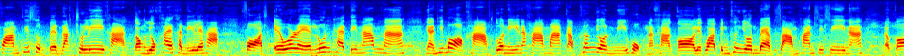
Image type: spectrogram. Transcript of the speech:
ความที่สุดเป็น Luxury ค่ะ ต้องยกให้คันนี้เลยค่ะ Ford Everest รุ่น Platinum นะ อย่างที่บอกค่ะ ตัวนี้นะคะมากับเครื่องยนต์ V6 นะคะ ก็เรียกว่าเป็นเครื่องยนต์แบบ 3,000 ซีซีนะ แล้วก็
